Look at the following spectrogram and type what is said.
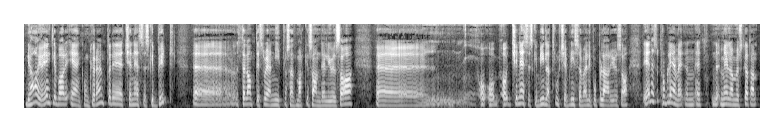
De har jo egentlig bare én konkurrent, og det er kinesiske Byd. Eh, Stellantis tror jeg har 9% markedsandel i USA. Eh, og, og, og, kinesiske biler tror ikke blir så veldig populære i USA. Det eneste problemet med Musk er at han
